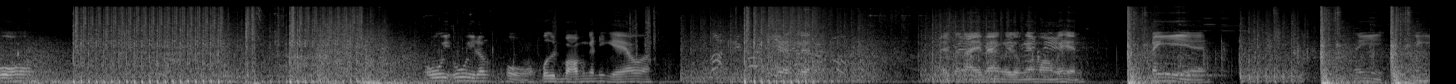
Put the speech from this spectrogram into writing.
อ้อุ้ยอุ้ยแล้วโหปืนบอมกันอีกแล้วอะแย่เลยไอ้ข้างในแม่งเลยตรงนี้มองไม่เห็น นี่ นี่ นี่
